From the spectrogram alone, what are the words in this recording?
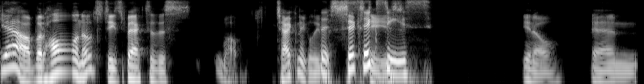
yeah, but Hall and Oates dates back to this. Well, technically the, the 60s, 60s. you know, and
